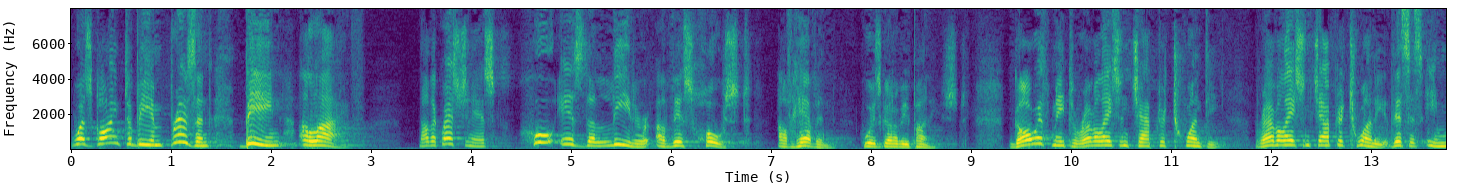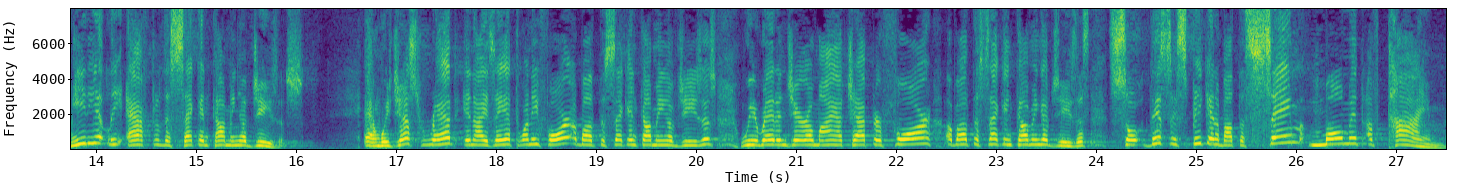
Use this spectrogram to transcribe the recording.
was going to be imprisoned being alive. Now the question is, who is the leader of this host of heaven who is going to be punished? Go with me to Revelation chapter 20. Revelation chapter 20. This is immediately after the second coming of Jesus. And we just read in Isaiah 24 about the second coming of Jesus. We read in Jeremiah chapter 4 about the second coming of Jesus. So this is speaking about the same moment of time.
